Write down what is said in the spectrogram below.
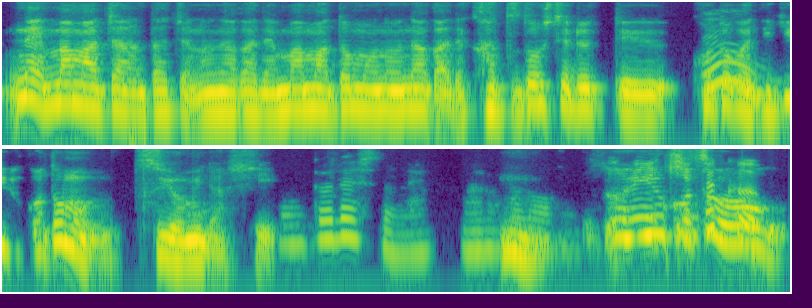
ね、ママちゃんたちの中で、ママ友の中で活動してるっていうことができることも強みだし。本当ですね。なるほど。うんそういうことを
